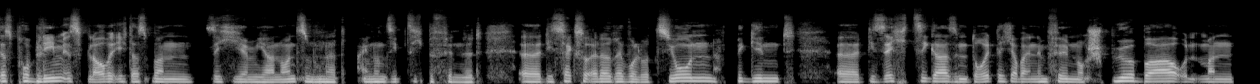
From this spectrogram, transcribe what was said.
Das Problem ist, glaube ich, dass man sich hier im Jahr 1971 befindet. Äh, die sexuelle Revolution beginnt, äh, die 60er sind deutlich aber in dem Film noch spürbar und man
